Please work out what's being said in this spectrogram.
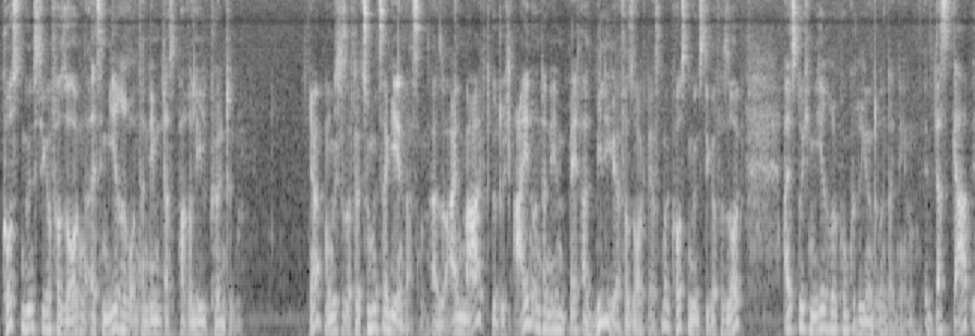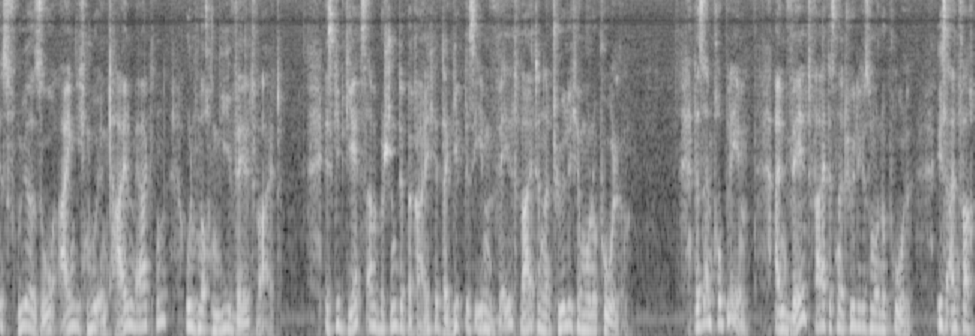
kostengünstiger versorgen, als mehrere Unternehmen das parallel könnten. Ja, man muss sich das auf der Zunge zergehen lassen. Also ein Markt wird durch ein Unternehmen also billiger versorgt, erstmal kostengünstiger versorgt, als durch mehrere konkurrierende Unternehmen. Das gab es früher so eigentlich nur in Teilmärkten und noch nie weltweit. Es gibt jetzt aber bestimmte Bereiche, da gibt es eben weltweite natürliche Monopole. Das ist ein Problem. Ein weltweites natürliches Monopol ist einfach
